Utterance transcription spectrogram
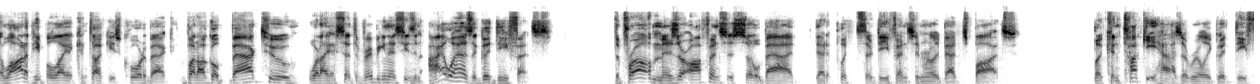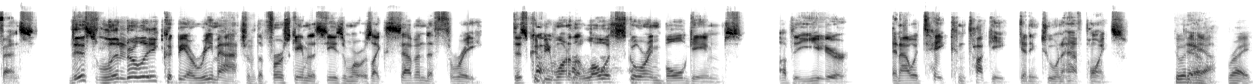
a lot of people like Kentucky's quarterback, but I'll go back to what I said at the very beginning of the season. Iowa has a good defense. The problem is their offense is so bad that it puts their defense in really bad spots. But Kentucky has a really good defense. This literally could be a rematch of the first game of the season where it was like seven to three. This could be one of the lowest scoring bowl games of the year and I would take Kentucky getting two and a half points. Two and yeah. a half, right.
